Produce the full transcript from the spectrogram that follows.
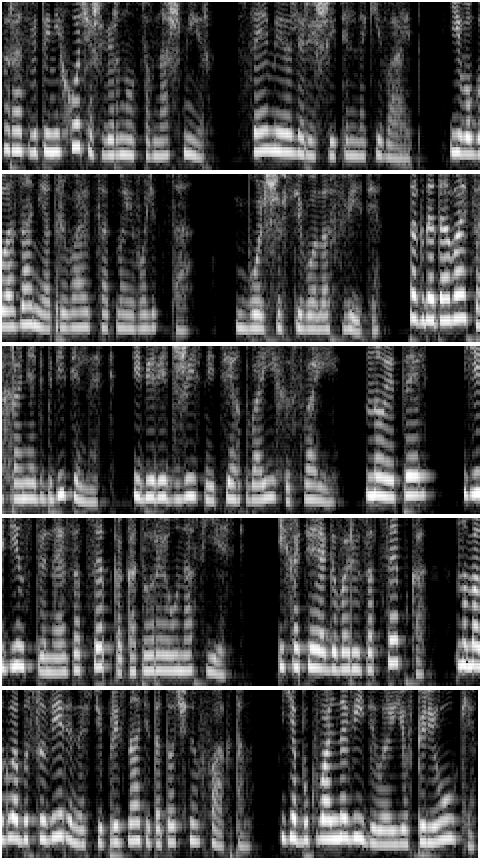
«Разве ты не хочешь вернуться в наш мир?» Сэмюэль решительно кивает. Его глаза не отрываются от моего лица. «Больше всего на свете». «Тогда давай сохранять бдительность и беречь жизни тех двоих и свои. Но Этель — единственная зацепка, которая у нас есть. И хотя я говорю «зацепка», но могла бы с уверенностью признать это точным фактом. Я буквально видела ее в переулке,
